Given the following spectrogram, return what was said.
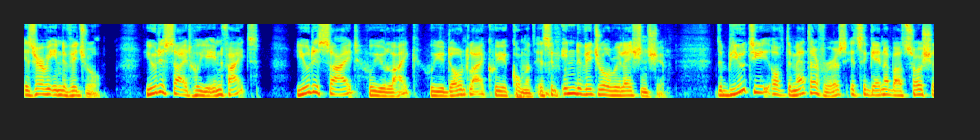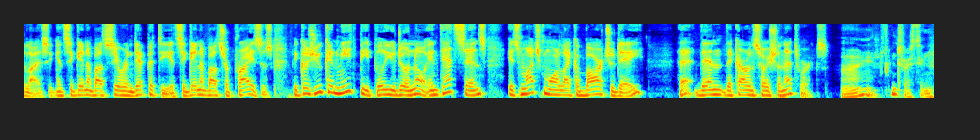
it's very individual. You decide who you invite. You decide who you like, who you don't like, who you comment. It's an individual relationship. The beauty of the metaverse, it's again about socializing. It's again about serendipity. It's again about surprises because you can meet people you don't know. In that sense, it's much more like a bar today Eh, than the current social networks. All right. Interesting.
